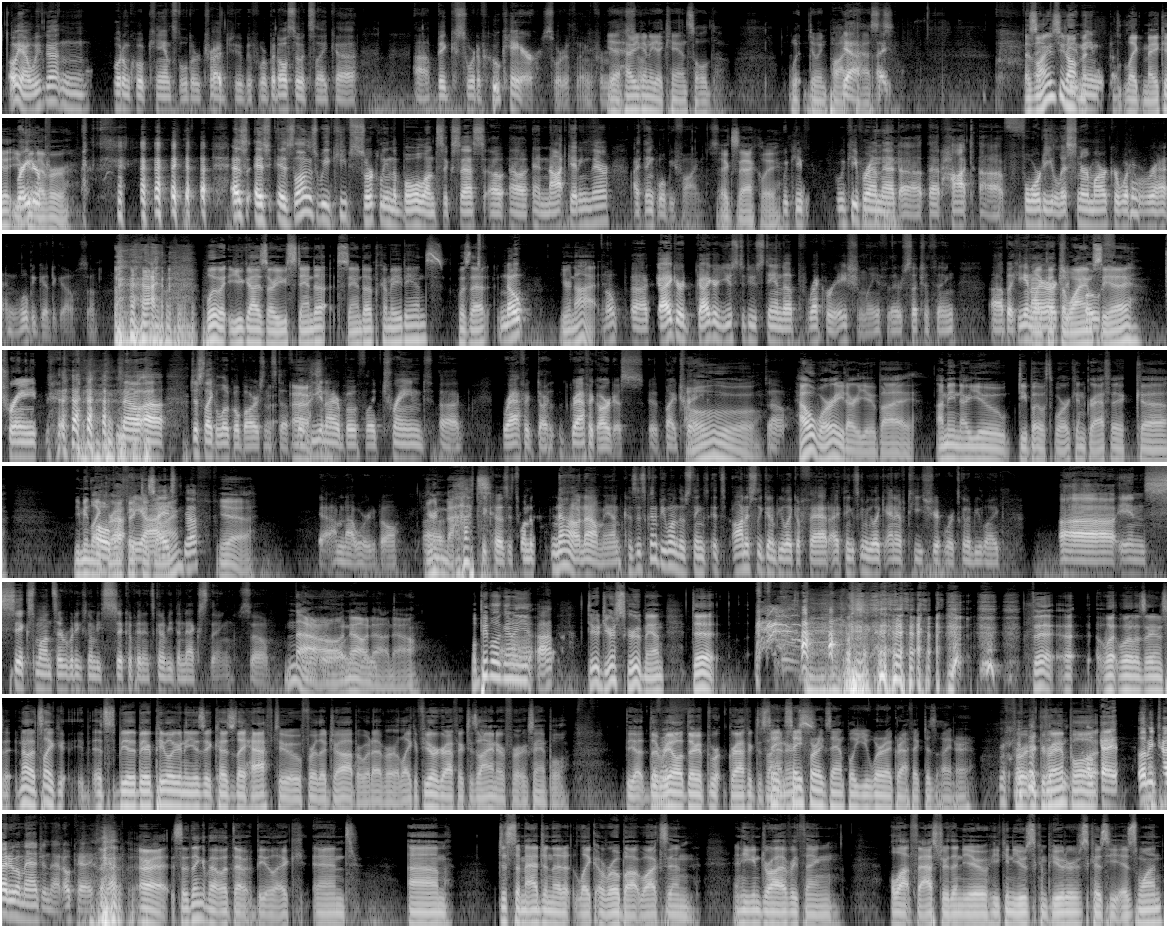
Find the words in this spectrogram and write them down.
oh yeah, we've gotten quote unquote canceled or tried to before, but also it's like a, a big sort of who care sort of thing for me. yeah, how are you so- going to get canceled with doing Yeah, podcasts? I- As long as you don't ma- mean, like make it, you Greater- can never. as as as long as we keep circling the bowl on success uh, uh, and not getting there, I think we'll be fine. So Exactly. we keep we keep around that uh, that hot uh, forty listener mark or whatever we're at, and we'll be good to go. So wait, wait, you guys are you stand up stand up comedians? Was that nope, you're not? nope. Uh, Geiger Geiger used to do stand up recreationally, if there's such a thing. Uh, but he and I are at the actually both YMCA? Trained. no, uh, just like local bars and stuff. But Oh, he and I are both like trained uh, graphic graphic artists uh, by trade. Oh, So how worried are you by? I mean, are you? Do you both work in graphic? uh You mean like oh, graphic design? stuff. Yeah, Yeah, I'm not worried at all. you're Uh, not. because it's one of no, no, man. Because it's gonna be one of those things. It's honestly gonna be like a fad. I think it's gonna be like NFT shit, where it's gonna be like, uh, in six months, everybody's gonna be sick of it. and It's gonna be the next thing. So No, no, no, no. Well, people are gonna, uh, I- dude. You're screwed, man. The the uh, what what was I gonna say? No, it's like it's be the big people are gonna use it because they have to for their job or whatever. Like if you're a graphic designer, for example, the uh, the Mhm. real the gr- graphic say, designers. say, for example, you were a graphic designer. For example, okay, let me try to imagine that. Okay, yeah. All right. So think about what that would be like, and um, just imagine that like a robot walks in, and he can draw everything a lot faster than you. He can use computers because he is one,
